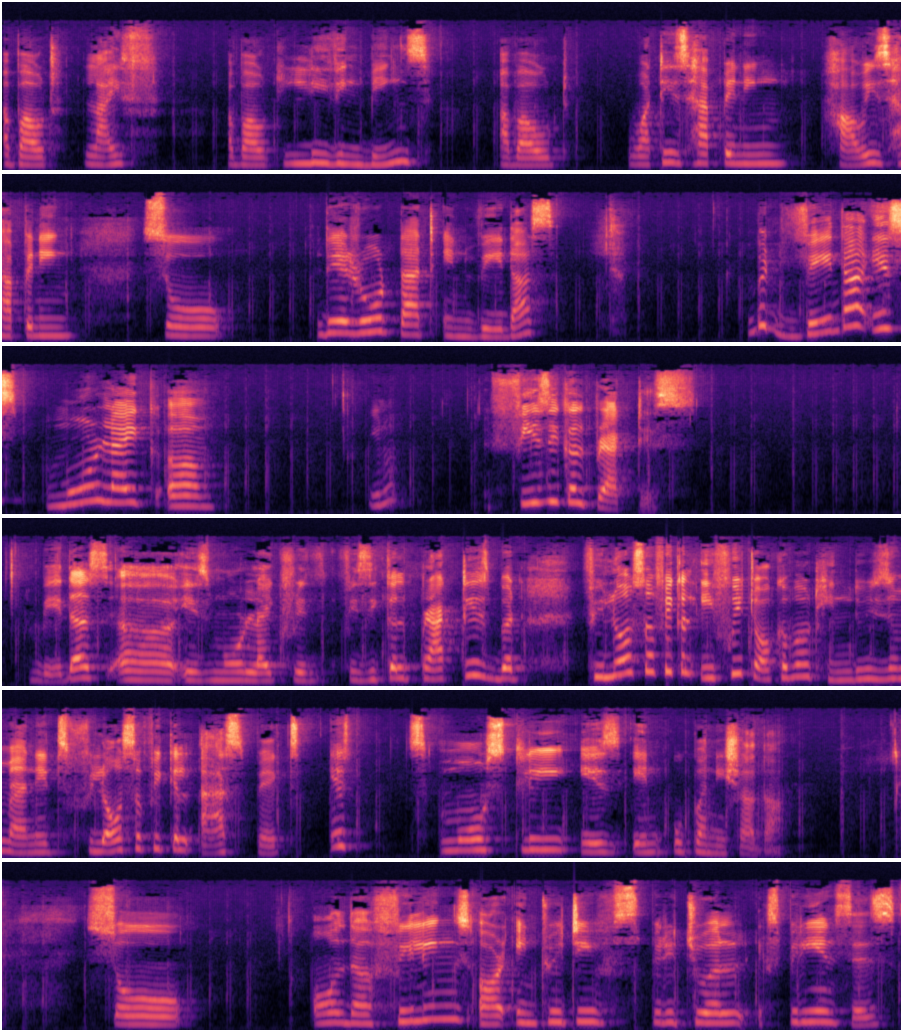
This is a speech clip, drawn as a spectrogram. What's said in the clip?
about life, about living beings, about what is happening, how is happening. So they wrote that in Vedas but veda is more like um, you know physical practice vedas uh, is more like physical practice but philosophical if we talk about hinduism and its philosophical aspects it's mostly is in upanishada so all the feelings or intuitive spiritual experiences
